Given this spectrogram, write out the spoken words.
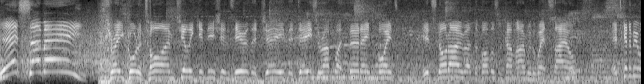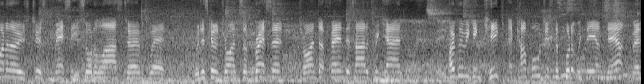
Yes, Sammy! Three quarter time, chilly conditions here at the G. The D's are up by 13 points. It's not over. The Bombers will come home with a wet sail. It's going to be one of those just messy sort of last terms where we're just going to try and suppress it, try and defend as hard as we can. Hopefully we can kick a couple just to put it without doubt, but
